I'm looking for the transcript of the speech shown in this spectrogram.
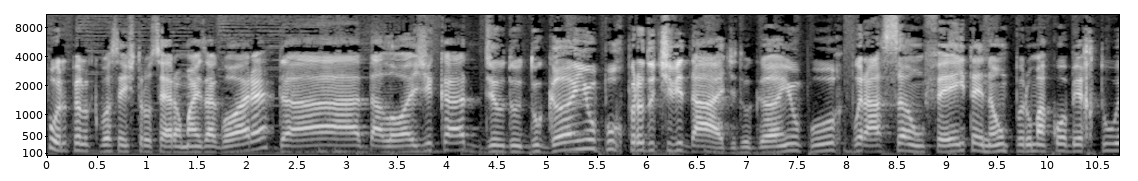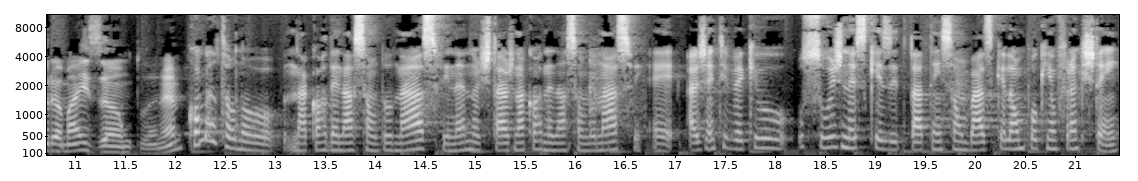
por, pelo que vocês trouxeram mais agora, da, da lógica do, do, do ganho por produtividade, do ganho por, por ação feita e não por uma cobertura mais ampla, né? Como eu estou na coordenação do NASF, né, no estágio na coordenação do NASF, é, a gente vê que o, o SUS, nesse quesito da atenção básica, ele é um pouquinho Frankenstein,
